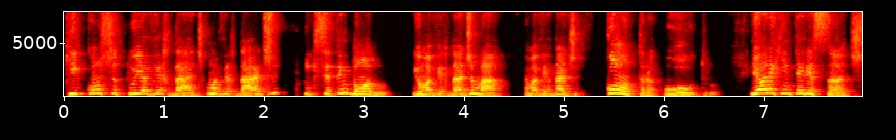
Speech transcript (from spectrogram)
que constitui a verdade. Uma verdade em que você tem dono, e uma verdade má. É uma verdade contra o outro. E olha que interessante.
